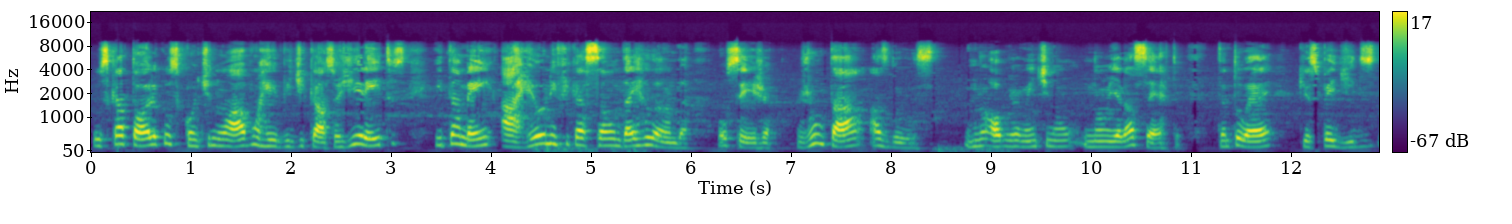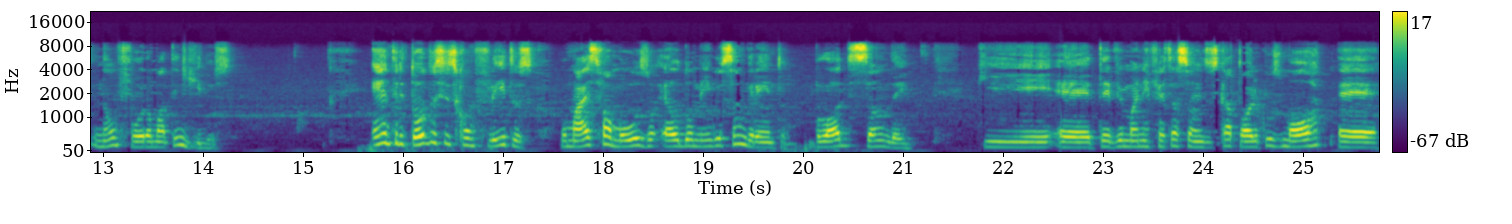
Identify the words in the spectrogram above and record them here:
Os católicos continuavam a reivindicar seus direitos e também a reunificação da Irlanda, ou seja, juntar as duas. Obviamente não, não ia dar certo, tanto é que os pedidos não foram atendidos. Entre todos esses conflitos, o mais famoso é o Domingo Sangrento, Blood Sunday, que é, teve manifestações dos católicos mortos, é,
